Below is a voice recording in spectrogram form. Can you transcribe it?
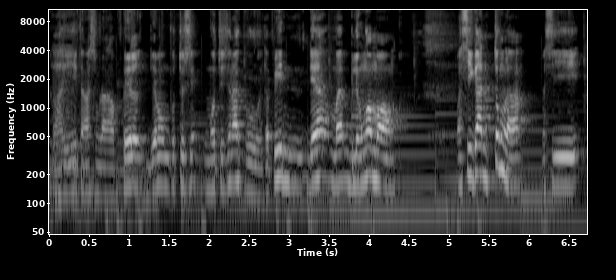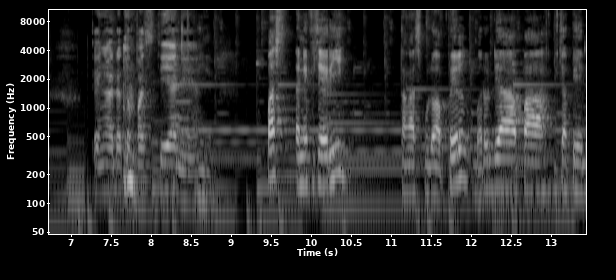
kelahi tanggal 9 April dia mau putusin mutusin aku tapi dia belum ngomong masih gantung lah masih Kayak nggak ada kepastian ya. pas anniversary tanggal 10 April baru dia apa ucapin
